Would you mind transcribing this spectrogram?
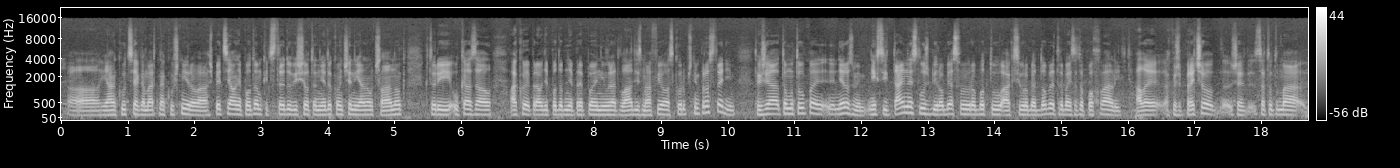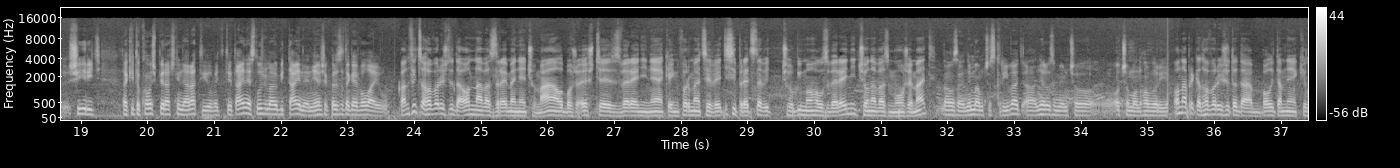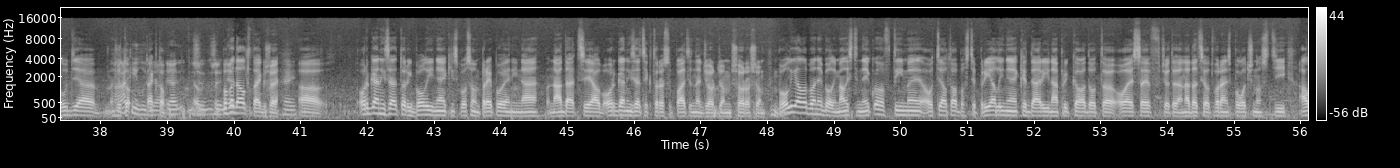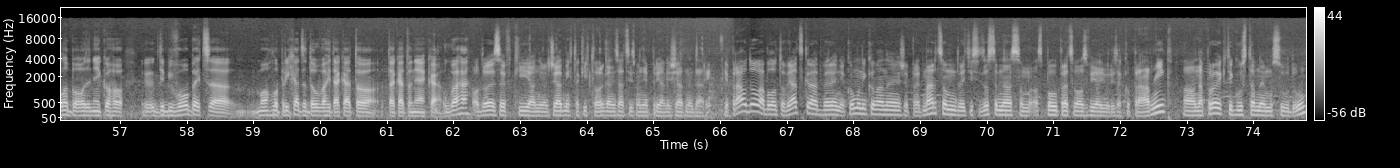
Jan Kuciak a Martina Kušnírová. Špeciálne potom, keď v stredu vyšiel ten nedokončený Janov článok, ktorý ukázal, ako je pravdepodobne prepojený úrad vlády s mafiou a s korupčným prostredím. Takže ja tomuto úplne nerozumiem. Nech si tajné služby robia svoju robotu a ak si ju robia dobre, treba im sa to pochváliť. Ale akože prečo, že sa to tu má šíriť takýto konšpiračný narratív, veď tie tajné služby majú byť tajné, nie? Však preto sa tak aj volajú. Pán Fico hovorí, že teda on na vás zrejme niečo má, alebo že ešte zverejní nejaké informácie. Viete si predstaviť, čo by mohol zverejniť, čo na vás môže mať? Naozaj nemám čo skrývať a nerozumiem, čo, o čom on hovorí. On napríklad hovorí, že teda boli tam nejakí ľudia, a že to, ľudia? takto. Ja, že, že povedal ne... to tak, že uh, organizátori boli nejakým spôsobom prepojení na nadácie alebo organizácie, ktoré sú platené Georgeom Sorosom. Boli alebo neboli? Mali ste niekoho v týme odtiaľto, alebo ste prijali nejaké dary napríklad od OSF, čo je teda nadácia otvorenej spoločnosti, alebo od niekoho, kde by vôbec eh, mohlo prichádzať do úvahy takáto, takáto nejaká úvaha? Od osf ani od žiadnych takýchto organizácií sme neprijali žiadne dary. Je pravdou a bolo to viackrát verejne komunikované, že pred marcom 2018 som spolupracoval s VIA Juris ako právnik na projekte k ústavnému súdu.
